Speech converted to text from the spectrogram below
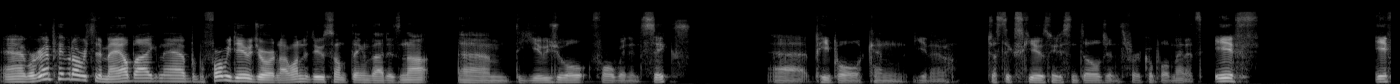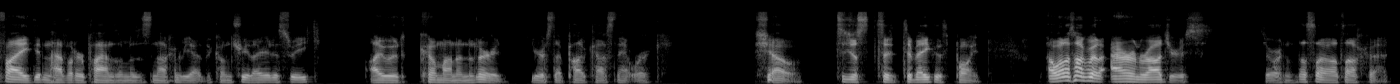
And we're going to pivot over to the mailbag now, but before we do, Jordan, I want to do something that is not um the usual for Win in Six. Uh, people can you know just excuse me this indulgence for a couple of minutes if if I didn't have other plans and was not going to be out of the country later this week, I would come on another Gyro Step Podcast Network show to just to, to make this point. I want to talk about Aaron Rodgers, Jordan. That's what I'll talk about.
